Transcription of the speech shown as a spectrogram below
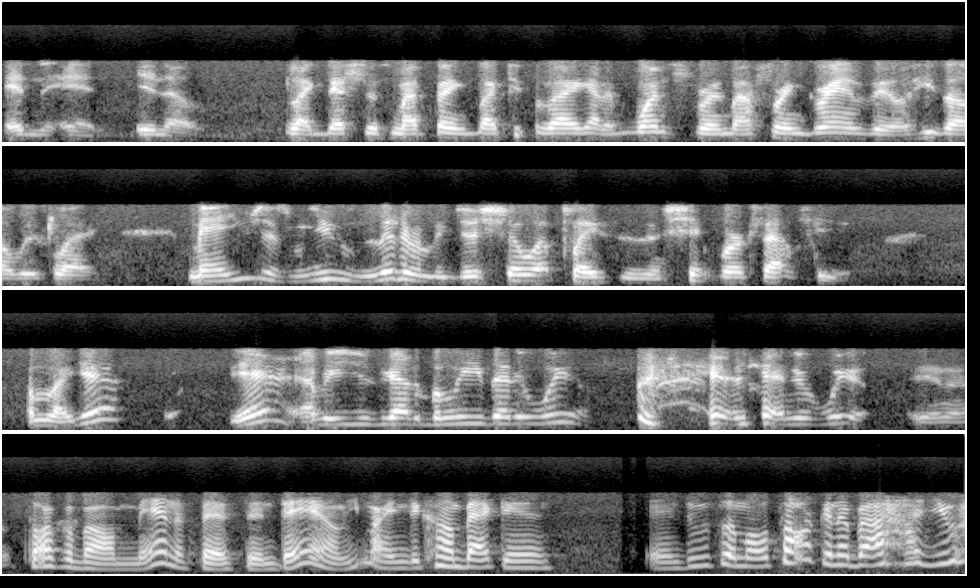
in the end. You know, like that's just my thing. Like people, like I got one friend, my friend Granville. He's always like, "Man, you just you literally just show up places and shit works out for you." I'm like, "Yeah, yeah. I mean, you just got to believe that it will, and it will." You know. Talk about manifesting. Damn, you might need to come back and and do some more talking about how you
